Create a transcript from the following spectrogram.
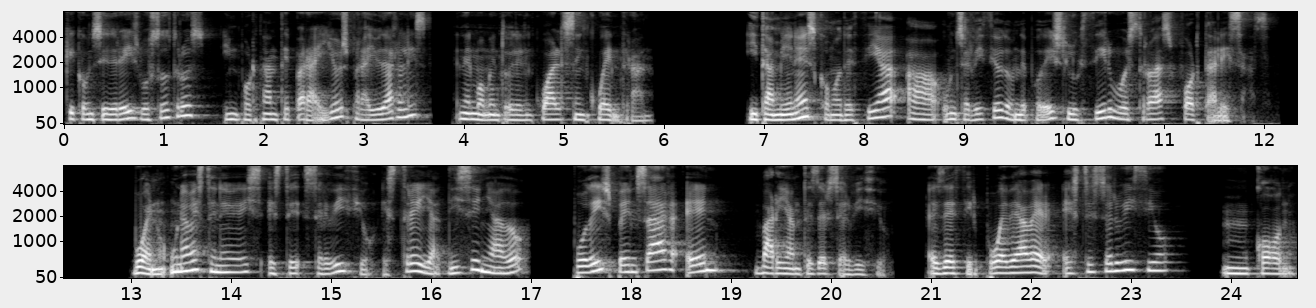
que consideréis vosotros importante para ellos, para ayudarles en el momento en el cual se encuentran. Y también es, como decía, un servicio donde podéis lucir vuestras fortalezas. Bueno, una vez tenéis este servicio estrella diseñado, podéis pensar en variantes del servicio. Es decir, puede haber este servicio mm, con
